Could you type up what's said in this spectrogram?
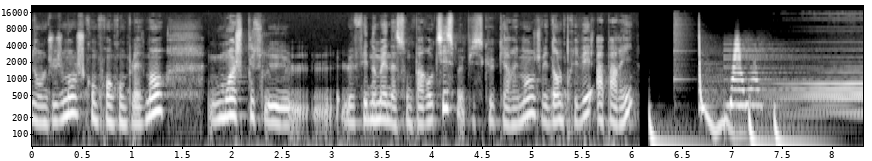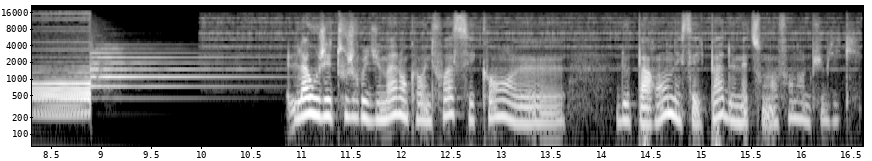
dans le jugement, je comprends complètement. Moi, je pousse le phénomène à son paroxysme, puisque carrément, je vais dans le privé à Paris. Là où j'ai toujours eu du mal, encore une fois, c'est quand euh, le parent n'essaye pas de mettre son enfant dans le public.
